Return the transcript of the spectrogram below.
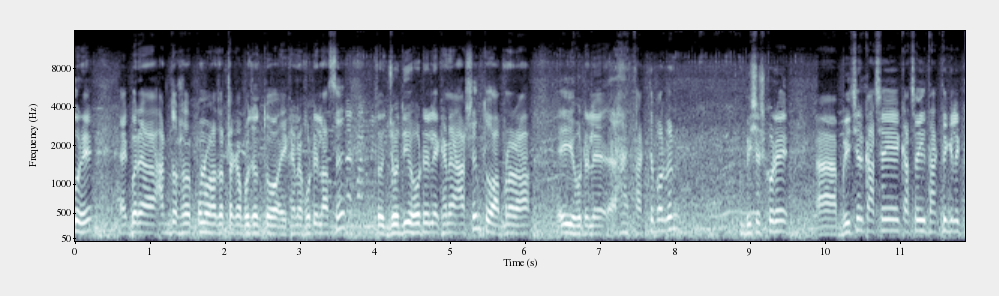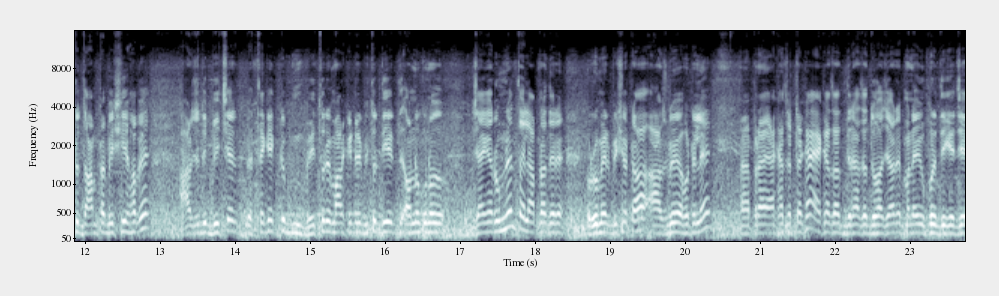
করে একবারে আট, দশ হাজার, পনেরো হাজার টাকা পর্যন্ত এখানে হোটেল আছে। তো যদি হোটেল এখানে আসেন, তো আপনারা এই হোটেলে থাকতে পারবেন। বিশেষ করে বিচের কাছে কাছেই থাকতে গেলে একটু দামটা বেশি হবে। আর যদি বিচের থেকে একটু ভিতরে মার্কেটের ভিতর দিয়ে অন্য কোনো জায়গায় রুম নেন তাহলে আপনাদের রুমের বিষয়টা আসবে হোটেলে প্রায় এক হাজার টাকা এক হাজার দেড় হাজার দু হাজার মানে উপরের দিকে যে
